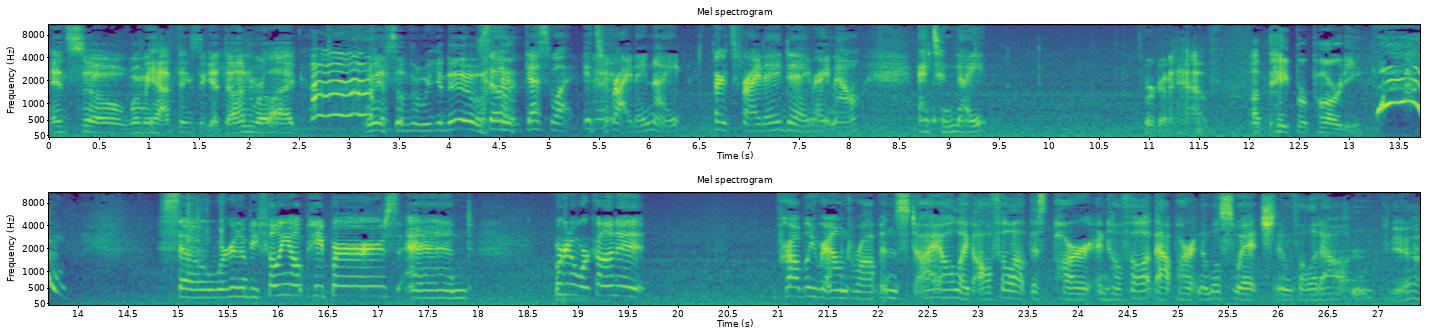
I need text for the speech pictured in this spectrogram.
And so when we have things to get done, we're like, Ah! we have something we can do. So guess what? It's Friday night, or it's Friday day right now, and tonight we're gonna have a paper party. Woo! So we're gonna be filling out papers and we're gonna work on it probably round robin style. Like I'll fill out this part and he'll fill out that part and then we'll switch and fill it out and Yeah,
